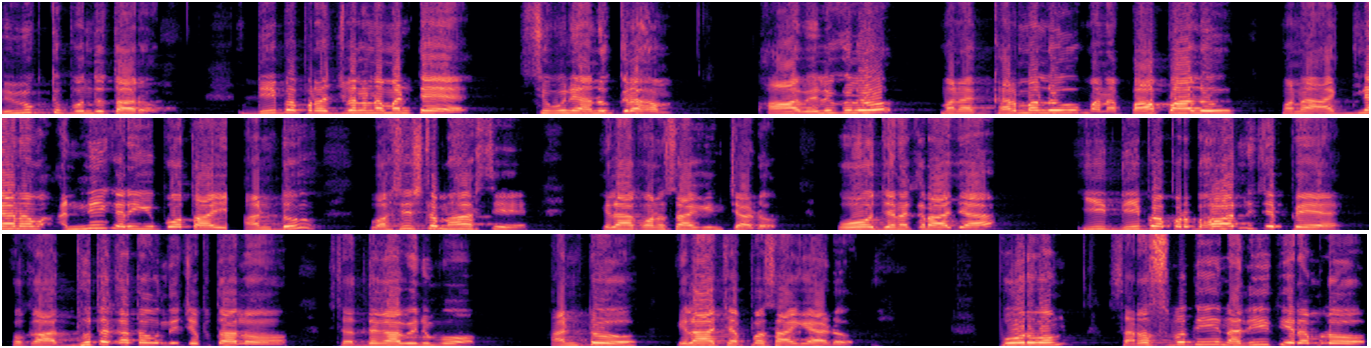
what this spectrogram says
విముక్తి పొందుతారు. దీప ప్రజ్వలనం అంటే శివుని అనుగ్రహం. ఆ వెలుగులో మన కర్మలు మన పాపాలు మన అజ్ఞానం అన్నీ కరిగిపోతాయి అంటూ వశిష్ఠ మహర్షి ఇలా కొనసాగించాడు. ఓ జనకరాజా ఈ దీప ప్రభావాన్ని చెప్పే ఒక అద్భుత కథ ఉంది చెబుతాను. శ్రద్ధగా వినుము అంటూ ఇలా చెప్పసాగాడు. పూర్వం సరస్వతి నదీ తీరంలో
